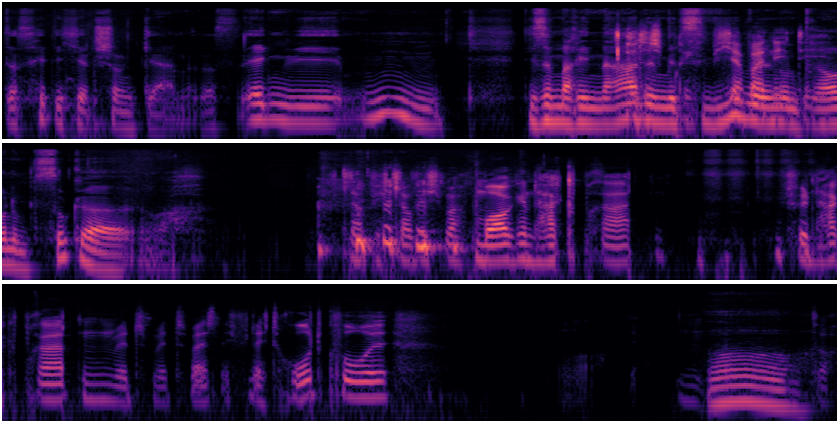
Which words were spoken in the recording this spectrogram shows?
das hätte ich jetzt schon gerne. Das irgendwie, mh, hm, diese Marinade oh, mit Zwiebeln und braunem Zucker. Oh. Ich glaube, ich, glaub, ich mache morgen Hackbraten. Schön Hackbraten mit, mit, weiß nicht, vielleicht Rotkohl. Oh, ja. Hm. oh. Doch.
